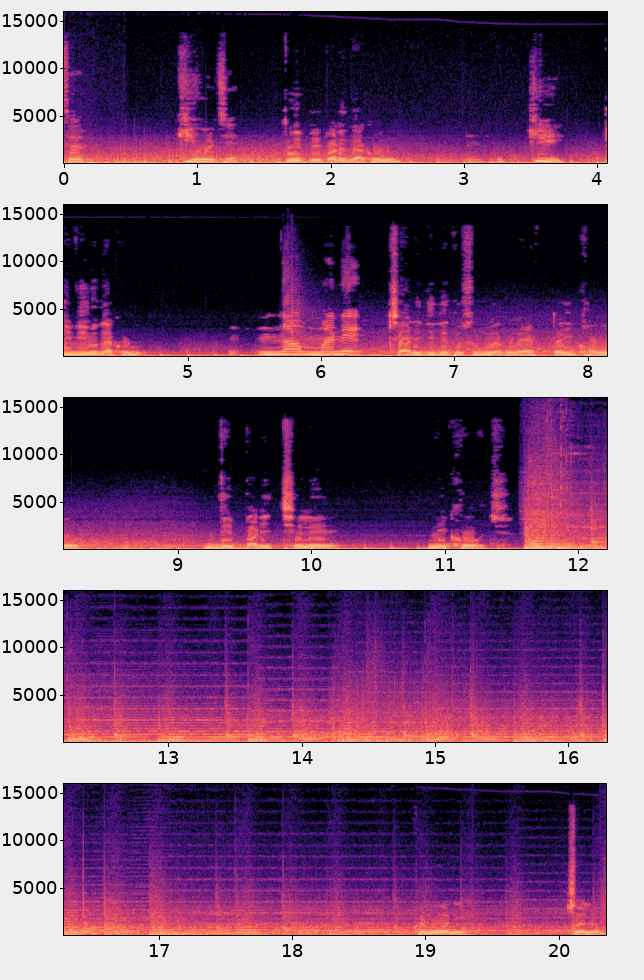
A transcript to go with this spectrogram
স্যার কি হয়েছে? তুমি পেপারে দেখোনি? কি? টিভিও দেখোনি? না মানে চারিদিকে তো শুধু এখন একটাই খবর। দেববাড়ির ছেলে নিখোঁজ। খুবমণি চলুন।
